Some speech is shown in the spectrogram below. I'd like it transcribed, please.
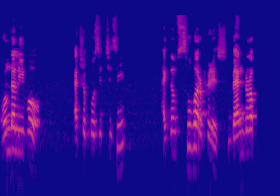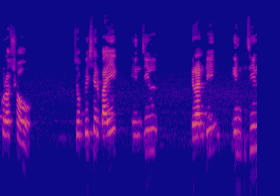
হোন্ডা লিভো একশো পঁচিশ সিসি একদম সুপার ফ্রেশ ব্যাংক ড্রপ করা সহ চব্বিশের bike engine guarantee engine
